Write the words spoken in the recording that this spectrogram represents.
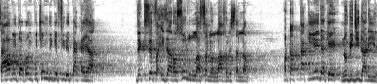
সাহাবি তখন পিছন দিকে ফিরে তাকাইয়া দেখছে ফাইজা রসুল্লাহ সাল্লাহ সাল্লাম। হঠাৎ তাকিয়েই দেখে নবীজি দাঁড়িয়ে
